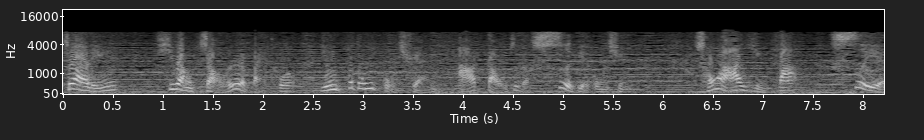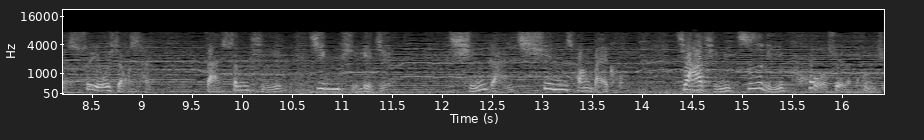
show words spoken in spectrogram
只要您希望早日摆脱因不懂股权而导致的事业公卿，从而引发事业虽有小成，但身体精疲力竭。情感千疮百孔，家庭支离破碎的困局，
